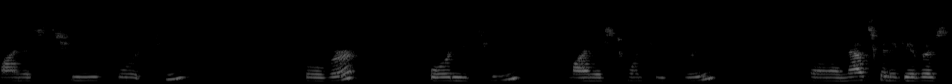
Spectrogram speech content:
minus 214 over 42 minus 23. And that's going to give us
